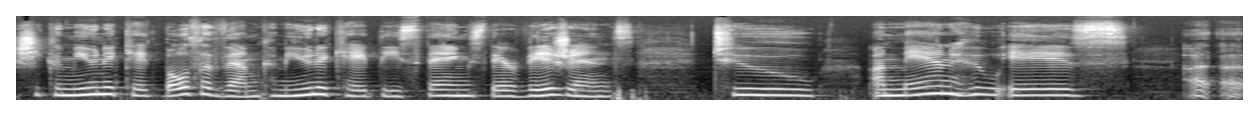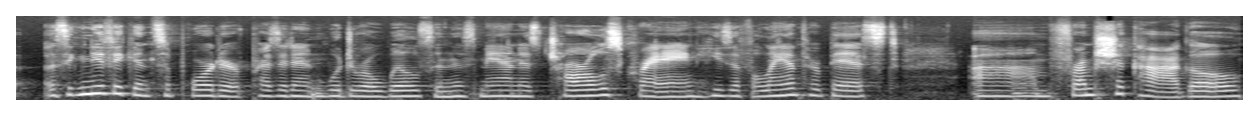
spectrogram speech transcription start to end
She communicates, both of them communicate these things, their visions, to a man who is a, a, significant supporter of President Woodrow Wilson. This man is Charles Crane. He's a philanthropist um, from Chicago.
